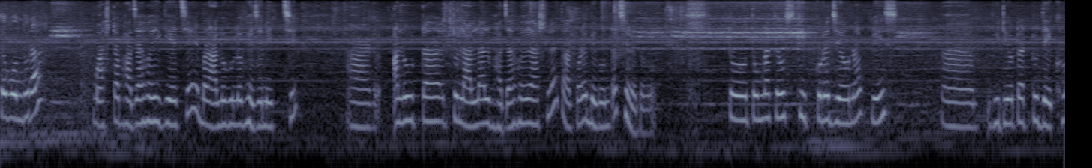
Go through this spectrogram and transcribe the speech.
তো বন্ধুরা, মাছটা ভাজা হয়ে গিয়েছে, এবার আলুগুলো ভেজে নিচ্ছি। আর আলুটা একটু লাল লাল ভাজা হয়ে আসলে তারপরে বেগুনটা ছেড়ে দেবো। তো তোমরা কেউ স্কিপ করে যেও না, প্লিজ। ভিডিওটা একটু দেখো,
